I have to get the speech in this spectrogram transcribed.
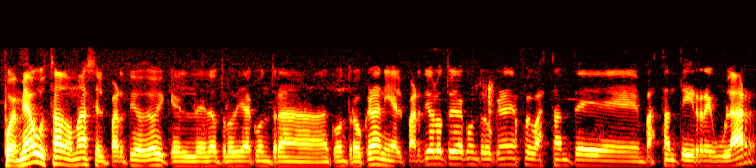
Pues me ha gustado más el partido de hoy que el del otro día contra, contra Ucrania. El partido del otro día contra Ucrania fue bastante, bastante irregular.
